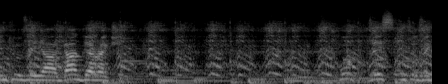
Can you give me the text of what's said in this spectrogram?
into the uh, gun direction. Put this into the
